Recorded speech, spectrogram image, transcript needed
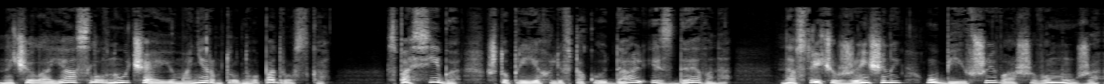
Начала я, словно уча ее манерам трудного подростка. Спасибо, что приехали в такую даль из Девона навстречу женщиной, убившей вашего мужа.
